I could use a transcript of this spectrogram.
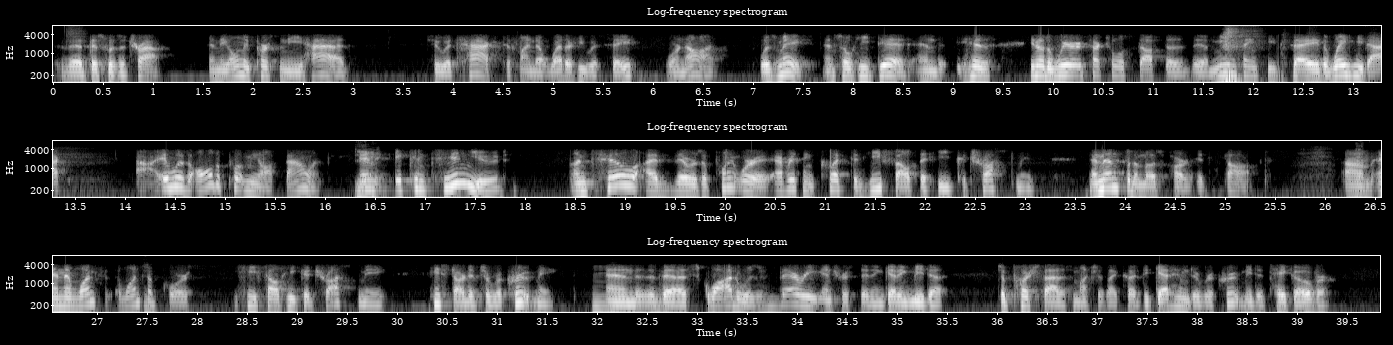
that this was a trap, and the only person he had to attack to find out whether he was safe or not was me. And so he did. And his, you know, the weird sexual stuff, the the mean things he'd say, the way he'd act, uh, it was all to put me off balance. Yeah. And it continued until I, there was a point where everything clicked and he felt that he could trust me. And then for the most part, it stopped. Um, and then once, once of course, he felt he could trust me, he started to recruit me. And the squad was very interested in getting me to, to push that as much as I could, to get him to recruit me to take over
